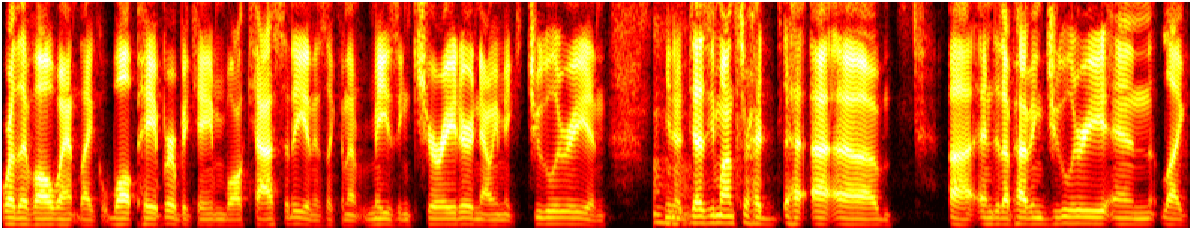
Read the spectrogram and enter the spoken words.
where they've all went. Like Wallpaper became Walt Cassidy, and is like an amazing curator. Now he makes jewelry, and you know, Mhm. Desi Monster had uh, uh, uh, ended up having jewelry and like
